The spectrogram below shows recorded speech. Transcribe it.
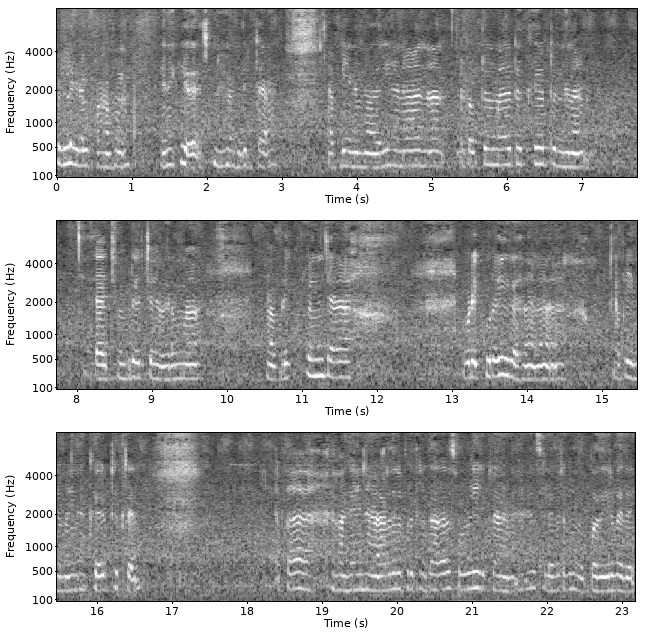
பிள்ளைகள் பாவம். எனக்கு ஏதாச்சும் நடந்துட்டா அப்படின்ன மாதிரி. ஆனால் நான் டாக்டர் மாதிரிட்ட கேட்டிருந்தேன் நான். ஏதாச்சும் பிரச்சனை வருமா? அப்படி குறைஞ்ச அப்படி குறைகிறதான அப்படின்ற மாதிரி நான் கேட்டுக்கிறேன். அப்போ அவங்க ஆறுதல் ஆறுதல்படுத்துறதாக சொல்லியிருக்கிறாங்க. சில பேருக்கு முப்பது இருபது.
